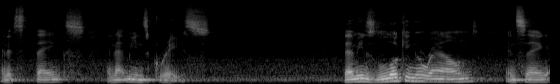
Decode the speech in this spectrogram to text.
and it's thanks, and that means grace. That means looking around and saying,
